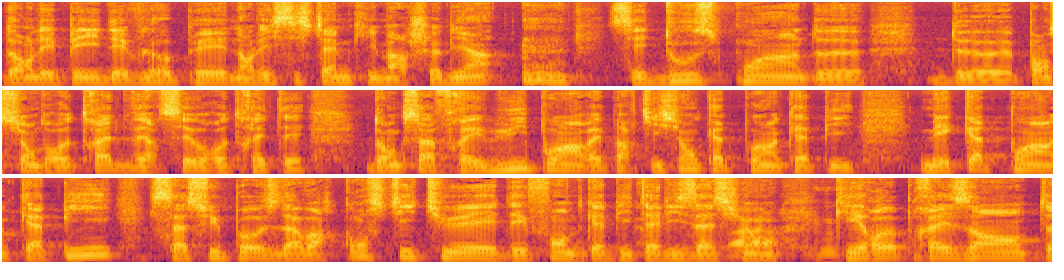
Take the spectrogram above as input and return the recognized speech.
dans les pays développés, dans les systèmes qui marchent bien, c'est 12 points de, de pension de retraite versés aux retraités. Donc ça ferait 8 points en répartition, 4 points en CAPI. Mais 4 points en CAPI, ça suppose d'avoir constitué des fonds de capitalisation voilà. qui représentent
